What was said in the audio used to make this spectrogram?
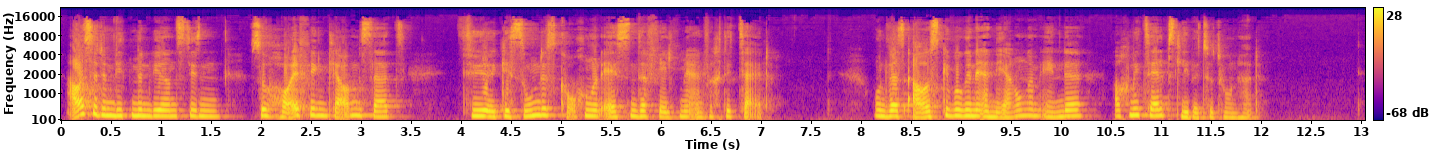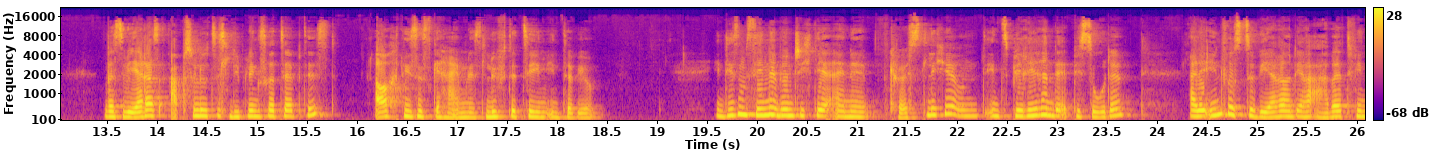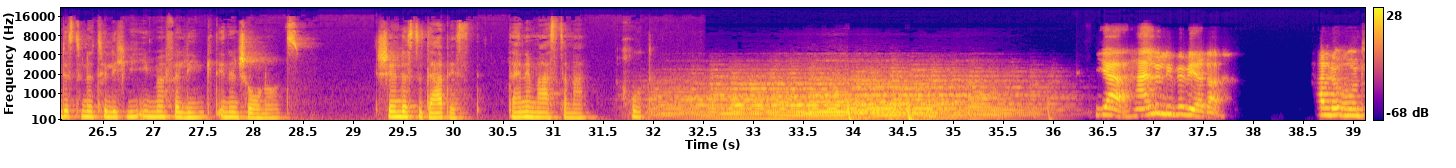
Außerdem widmen wir uns diesem so häufigen Glaubenssatz, für gesundes Kochen und Essen, da fehlt mir einfach die Zeit. Und was ausgewogene Ernährung am Ende auch mit Selbstliebe zu tun hat. Was Veras absolutes Lieblingsrezept ist? Auch dieses Geheimnis lüftet sie im Interview. In diesem Sinne wünsche ich dir eine köstliche und inspirierende Episode. Alle Infos zu Vera und ihrer Arbeit findest du natürlich wie immer verlinkt in den Show Notes. Schön, dass du da bist. Deine Mastermann, Ruth. Ja, hallo liebe Vera. Hallo Ruth.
